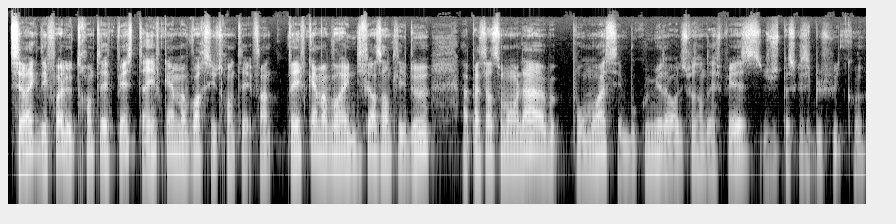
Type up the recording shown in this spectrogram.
c'est vrai que des fois, le 30 FPS, tu arrives quand même à voir si 30, enfin, arrives quand même à voir une différence entre les deux. À partir de ce moment-là, pour moi, c'est beaucoup mieux d'avoir du 60 FPS juste parce que c'est plus fluide, quoi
